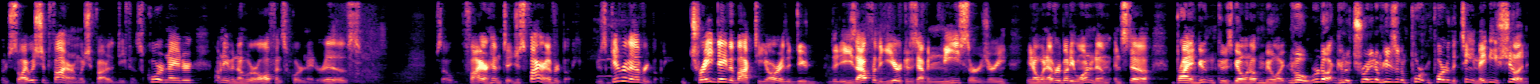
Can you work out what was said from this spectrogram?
Which is why we should fire him. We should fire the defensive coordinator. I don't even know who our offensive coordinator is. So fire him too. Just fire everybody. Just get rid of everybody. Trade David Bakhtiari, the dude that he's out for the year because he's having knee surgery. You know, when everybody wanted him, instead of Brian Gutekunst going up and being like, "No, we're not going to trade him. He's an important part of the team." Maybe you should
